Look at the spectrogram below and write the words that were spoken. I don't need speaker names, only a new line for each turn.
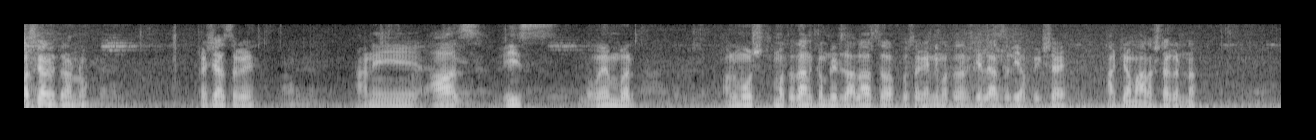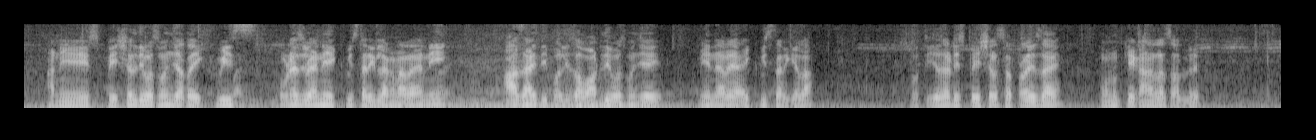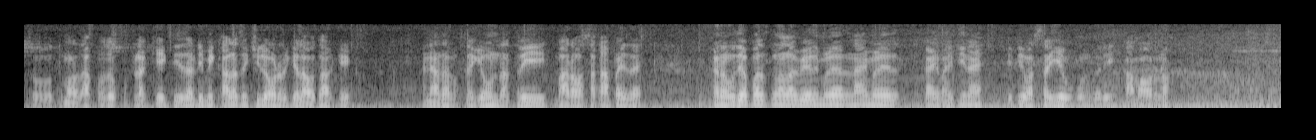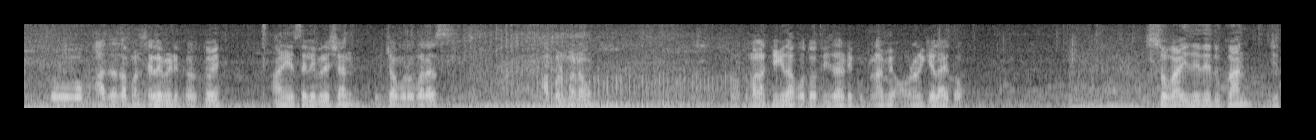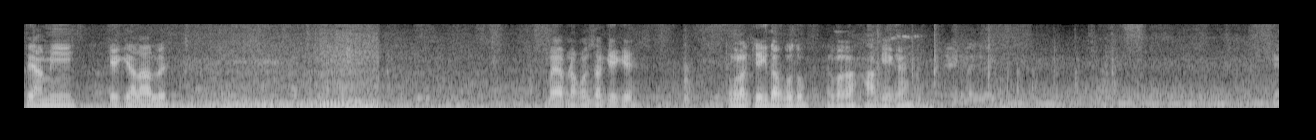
नमस्कार मित्रांनो. कसे आहात सगळे? आणि आज वीस नोव्हेंबर ऑलमोस्ट मतदान कंप्लीट झालं असेल. ऑफकोर्स सगळ्यांनी मतदान केलं असेल ही अपेक्षा आहे अख्ख्या महाराष्ट्राकडनं. आणि स्पेशल दिवस म्हणजे आता एकवीस थोड्याच वेळाने एकवीस तारीख लागणार आहे. आणि आज आहे दीपावलीचा वाढदिवस म्हणजे येणाऱ्या एकवीस तारखेला. सो तिच्यासाठी स्पेशल सरप्राईज आहे म्हणून केक आणायला चाललो आहे सो तुम्हाला दाखवतो कुठला केक तिच्यासाठी मी कालच ॲक्च्युली ऑर्डर केला होता हा केक आणि आता फक्त घेऊन रात्री बारा वाजता कापायचं आहे. कारण उद्या परत तुम्हाला वेळ मिळेल नाही मिळेल काही माहिती नाही. किती वाजता येऊ कोण घरी कामावरनं. सो आजच आपण सेलिब्रेट करतो आहे आणि हे सेलिब्रेशन तुमच्याबरोबरच आपण बनवू. सो तुम्हाला केक दाखवतो. त्याच्यासाठी कुठला मी ऑर्डर केला आहे तो सो गाईज येते दुकान जिथे आम्ही केक घ्यायला आलो आहे भाई आपला कोणता केक आहे? तुम्हाला केक दाखवतो. हे बघा हा केक आहे.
